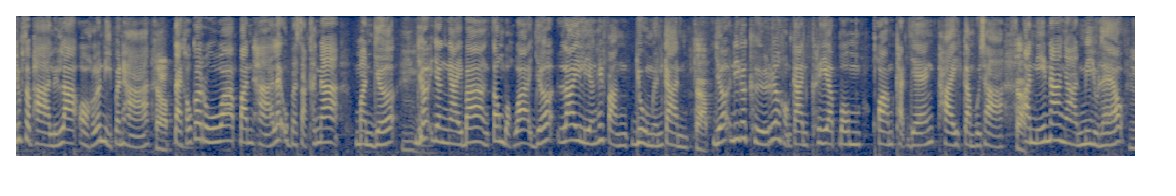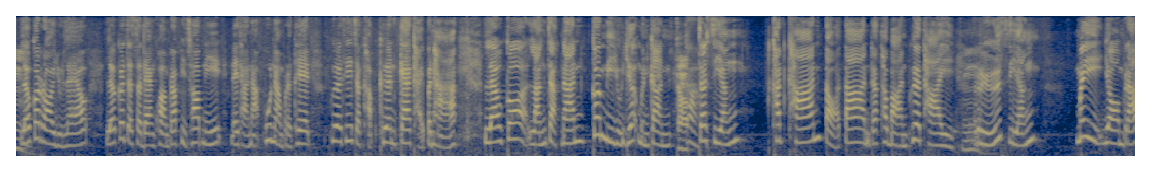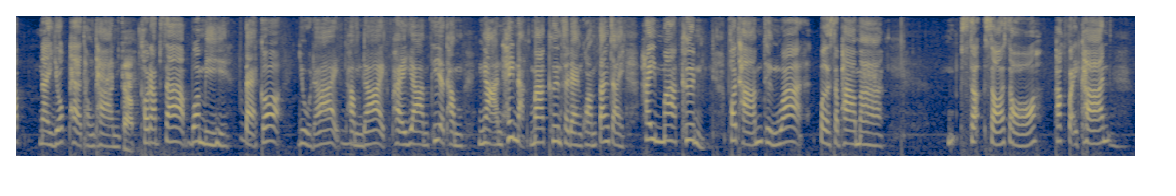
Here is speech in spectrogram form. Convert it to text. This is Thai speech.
ยุบสภาหรือลาออกแล้วหนีปัญหา ครับแต่เขาก็รู้ว่าปัญหาและอุปสรรคข้างหน้า มันเยอะเยอะยังไงบ้าง ต้องบอกว่าเยอะไล่เลี้ยงให้ฟังอยู่เหมือนกัน ครับเยอะนี่ก็คือเรื่องของการเคลียร์ปม ความขัดแย้งไทยกัมพูชา ครับอันนี้หน้างานมีอยู่แล้ว อืม แล้วก็รออยู่แล้ว แล้วก็จะแสดงความรับผิดชอบนี้ในฐานะผู้นำประเทศเพื่อที่จะขับเคลื่อนแก้ไขปัญหา แล้วก็หลังจากนั้นก็มีอยู่เยอะเหมือนกัน ครับค่ะจะเสียง คัดค้านต่อต้านรัฐบาลเพื่อไทยอืมหรือเสียงไม่ยอมรับนายกแพทองทานครับเขารับทราบว่ามี แต่ก็อยู่ได้ทำได้พยายามที่จะทำงานให้หนักมากขึ้น แสดงความตั้งใจให้มากขึ้น พอถามถึงว่าเปิดสภามาสสสพักฝ่ายค้าน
